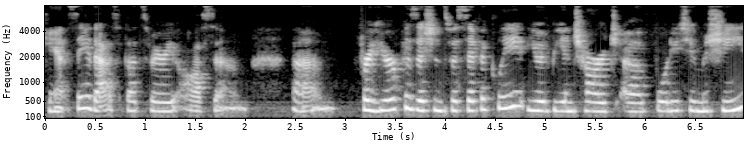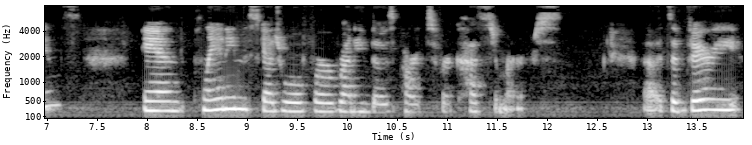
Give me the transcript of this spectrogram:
can't say that, so that's very awesome. Um, for your position specifically, you would be in charge of 42 machines and planning the schedule for running those parts for customers. Uh, it's a very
